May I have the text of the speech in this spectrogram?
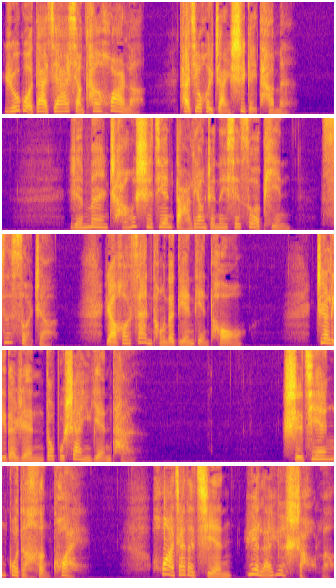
如果大家想看画了，他就会展示给他们。人们长时间打量着那些作品，思索着，然后赞同的点点头。这里的人都不善于言谈。时间过得很快，画家的钱越来越少了。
